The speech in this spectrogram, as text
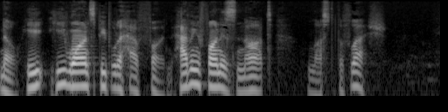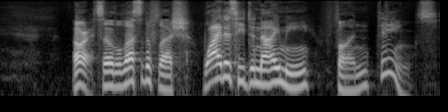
no, he, he wants people to have fun. Having fun is not lust of the flesh. All right, so the lust of the flesh. Why does he deny me fun things?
